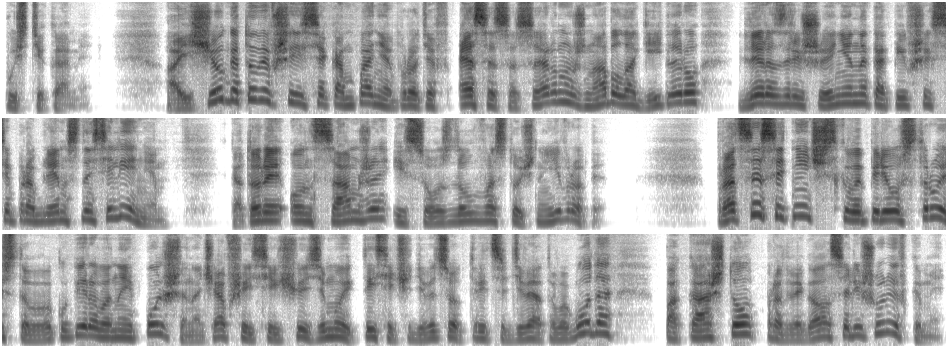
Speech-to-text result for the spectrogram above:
пустяками. А еще готовившаяся кампания против СССР нужна была Гитлеру для разрешения накопившихся проблем с населением, которые он сам же и создал в Восточной Европе. Процесс этнического переустройства в оккупированной Польше, начавшийся еще зимой 1939 года, пока что продвигался лишь урывками.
